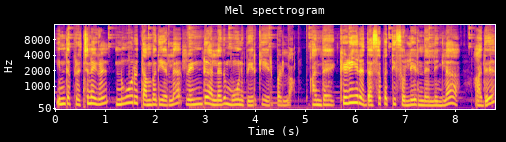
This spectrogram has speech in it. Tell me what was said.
இந்த பிரச்சனைகள் நூறு தம்பதியரில் ரெண்டு அல்லது மூணு பேருக்கு ஏற்படலாம். அந்த கிழியிற தசை பற்றி சொல்லியிருந்தேன் இல்லைங்களா? அது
